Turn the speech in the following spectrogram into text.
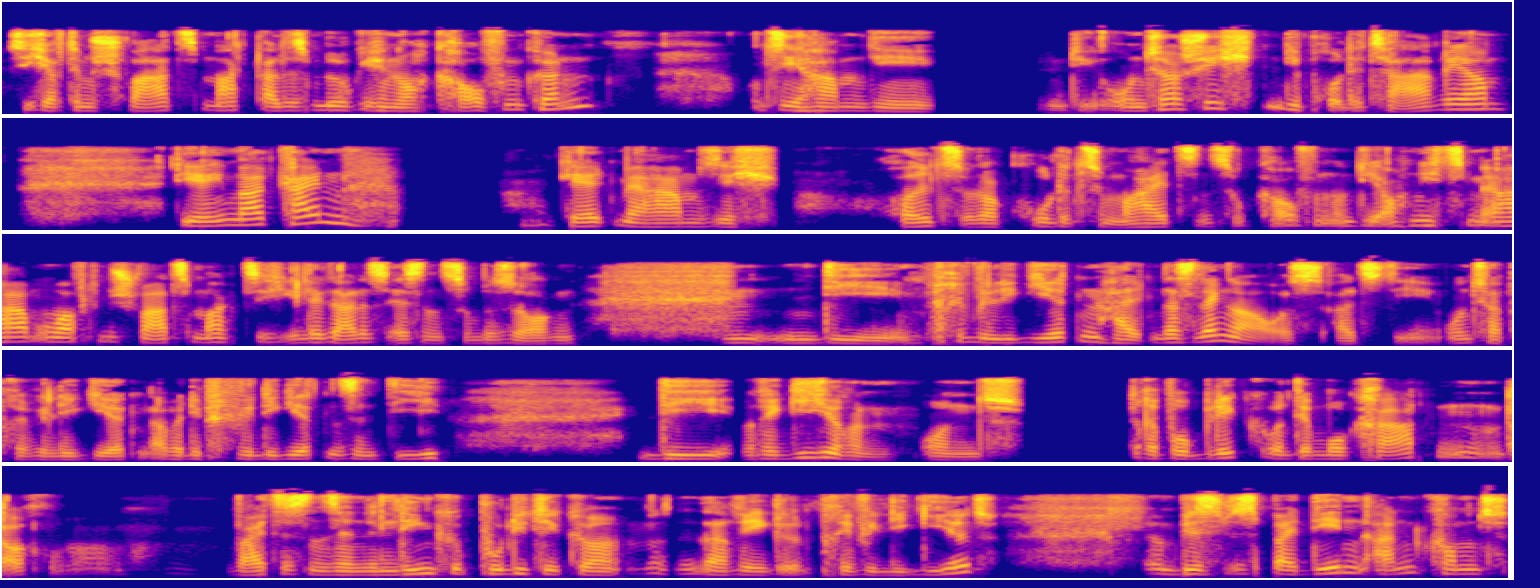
sich auf dem Schwarzmarkt alles Mögliche noch kaufen können. Und sie haben die, die Unterschichten, die Proletarier, die eben halt kein Geld mehr haben, sich Holz oder Kohle zum Heizen zu kaufen und die auch nichts mehr haben, um auf dem Schwarzmarkt sich illegales Essen zu besorgen. Die Privilegierten halten das länger aus als die Unterprivilegierten, aber die Privilegierten sind die, die regieren und Republik und Demokraten und auch weitesten Sinne linke Politiker in der Regel privilegiert. Bis es bei denen ankommt,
